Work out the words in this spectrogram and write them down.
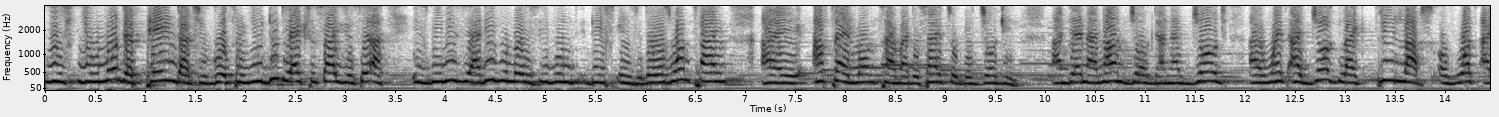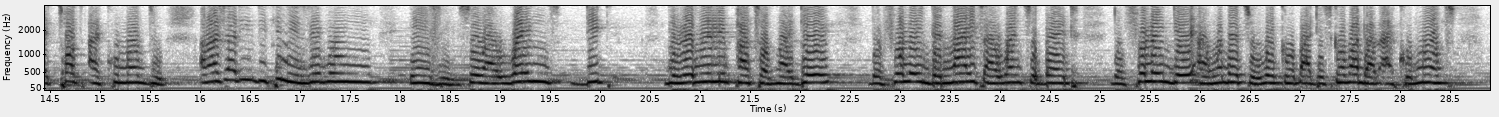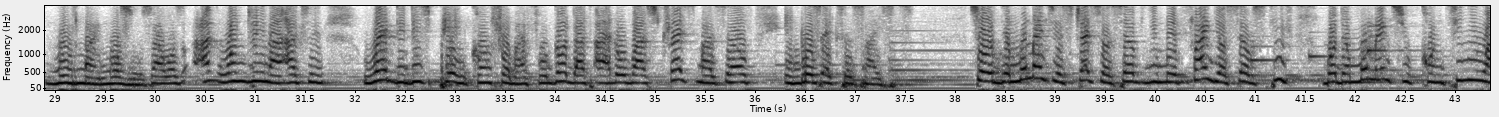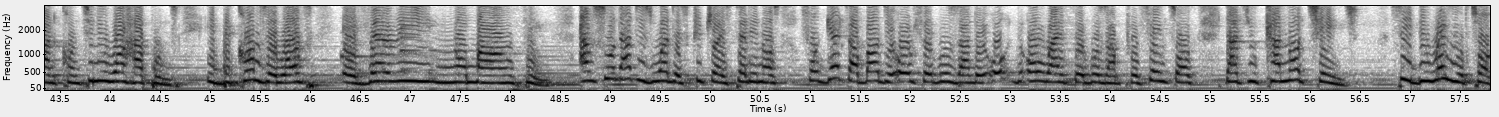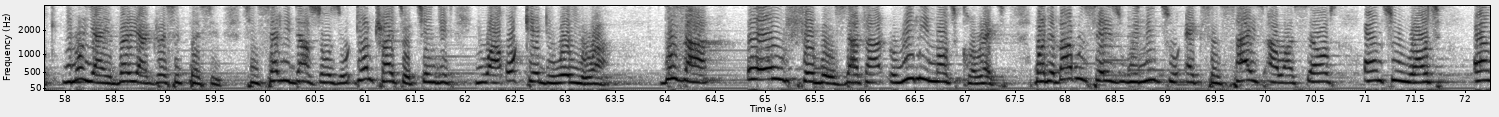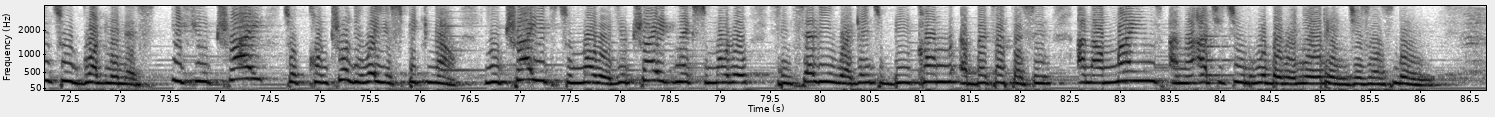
You, you know the pain that you go through. You do the exercise, you say, ah, it's been easy. I didn't even know it's even this easy. There was one time I, after a long time, I decided to be jogging. And then I now jogged and I jogged. I went, I jogged like three laps of what I thought I could not do. And I said, the thing is even easy. So I went, did the remaining parts of my day. The following the night I went to bed. The following day I wanted to wake up. I discovered that I could not move my muscles. I was wondering and asking, where did this pain come from? I forgot that I had overstretched myself in those exercises. So the moment you stretch yourself, you may find yourself stiff, but the moment you continue and continue, what happens? It becomes a what? A very normal thing. And so that is what the scripture is telling us. Forget about the old fables and the old, the old fables and profane talk that you cannot change. See, the way you talk, you know, you are a very aggressive person. Sincerely, that's just, don't try to change it. You are okay the way you are. Those are old fables that are really not correct. But the Bible says we need to exercise ourselves unto what? Unto godliness. If you try to control the way you speak now, you try it tomorrow, you try it next tomorrow, sincerely, we're going to become a better person, and our minds and our attitude will be renewed in Jesus' name.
